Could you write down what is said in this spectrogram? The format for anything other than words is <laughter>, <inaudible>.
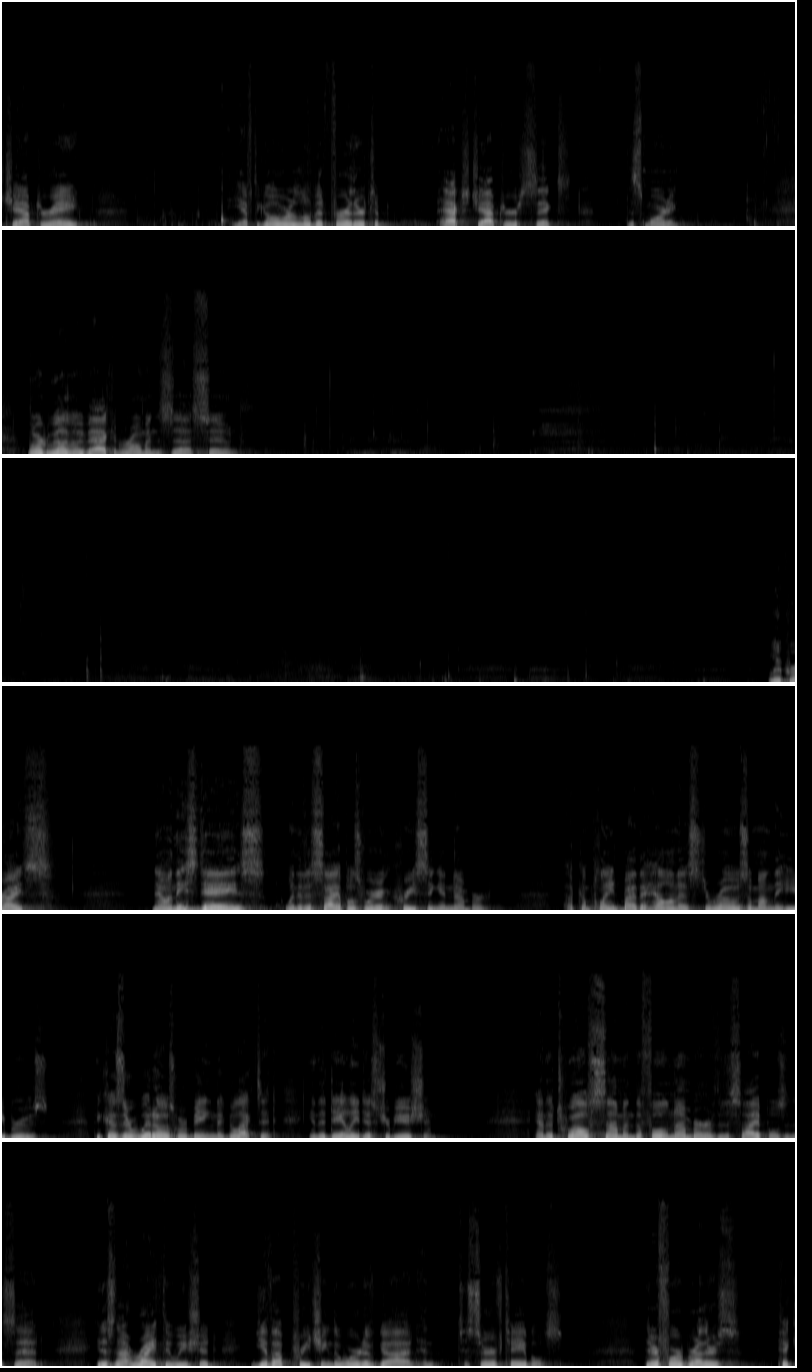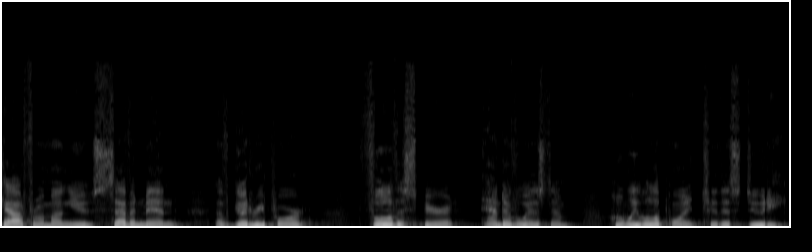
chapter 8. You have to go over a little bit further to Acts chapter 6 this morning. Lord willing, we'll be back in Romans uh, soon. Luke writes Now, in these days, when the disciples were increasing in number, a complaint by the Hellenists arose among the Hebrews because their widows were being neglected in the daily distribution. And the twelve summoned the full number of the disciples and said, It is not right that we should give up preaching the word of God and to serve tables. Therefore, brothers, pick out from among you seven men of good report, full of the Spirit and of wisdom, whom we will appoint to this duty.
